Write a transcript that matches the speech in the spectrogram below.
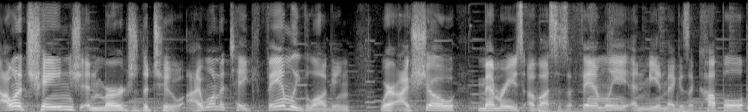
I want to change and merge the two. I want to take family vlogging, where I show memories of us as a family and me and Meg as a couple,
